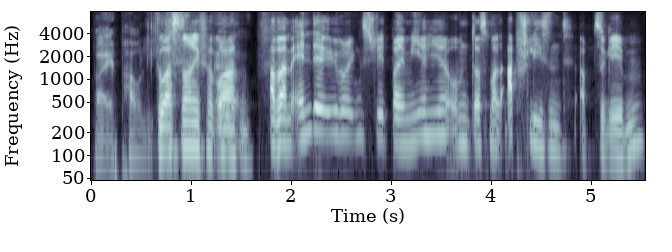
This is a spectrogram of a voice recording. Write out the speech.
bei Pauli. Du hast noch nicht verbraten. Äh, aber am Ende übrigens steht bei mir hier, um das mal abschließend abzugeben,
